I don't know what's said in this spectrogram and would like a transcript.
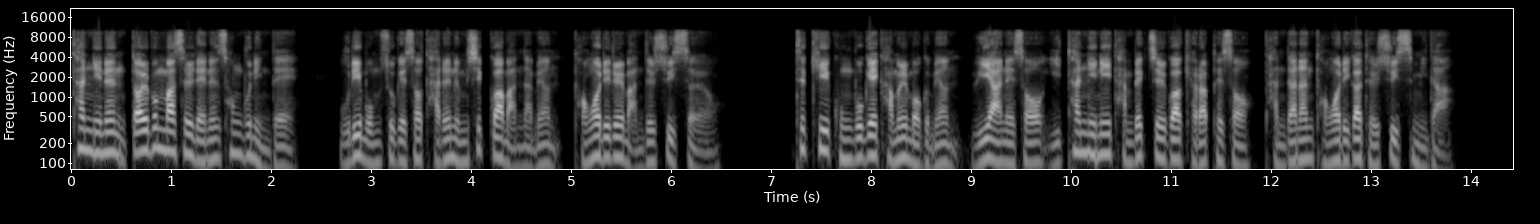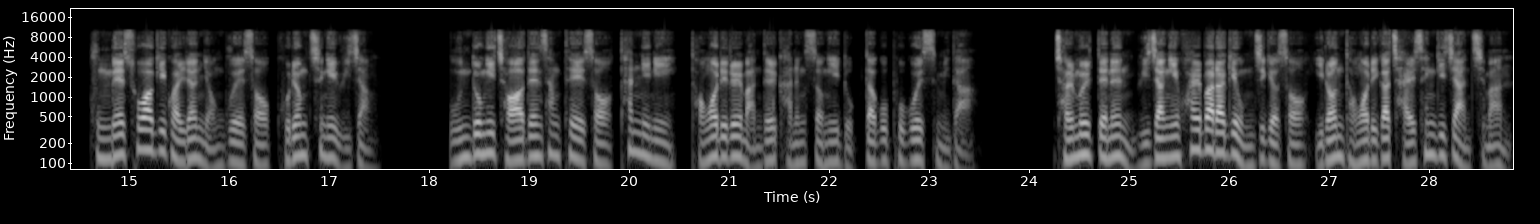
탄닌은 떫은 맛을 내는 성분인데 우리 몸속에서 다른 음식과 만나면 덩어리를 만들 수 있어요. 특히 공복에 감을 먹으면 위 안에서 이 탄닌이 단백질과 결합해서 단단한 덩어리가 될 수 있습니다. 국내 소화기 관련 연구에서 고령층의 위장, 운동이 저하된 상태에서 탄닌이 덩어리를 만들 가능성이 높다고 보고했습니다. 젊을 때는 위장이 활발하게 움직여서 이런 덩어리가 잘 생기지 않지만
